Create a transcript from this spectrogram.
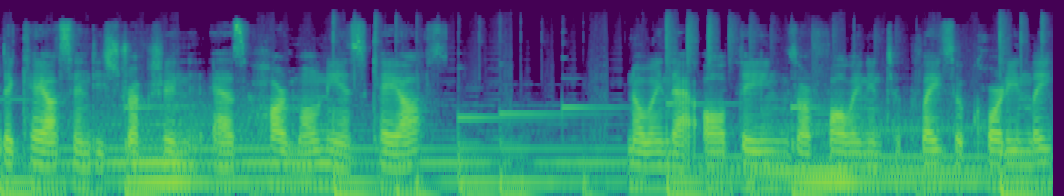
the chaos and destruction as harmonious chaos? knowing that all things are falling into place accordingly.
